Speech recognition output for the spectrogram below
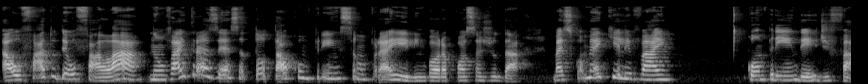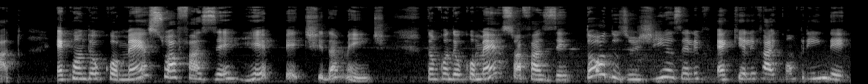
Ah, o fato de eu falar não vai trazer essa total compreensão para ele, embora possa ajudar. Mas como é que ele vai compreender de fato? É quando eu começo a fazer repetidamente. Então, quando eu começo a fazer todos os dias, ele, é que ele vai compreender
